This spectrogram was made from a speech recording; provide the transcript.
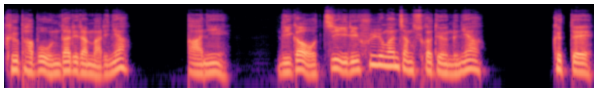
그 바보 온달이란 말이냐? 아니, 네가 어찌 이리 훌륭한 장수가 되었느냐? 그때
